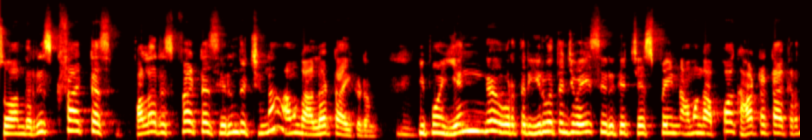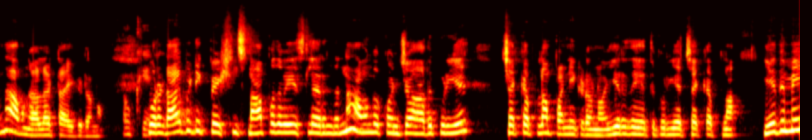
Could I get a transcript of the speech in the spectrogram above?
ஸோ அந்த ரிஸ்க் ஃபேக்டர்ஸ் பல ரிஸ்க் ஃபேக்டர்ஸ் இருந்துச்சுன்னா அவங்க அலர்ட் ஆகிக்கிடணும். இப்போ எங்க ஒருத்தர் இருபத்தஞ்சு வயசு இருக்கு செஸ்ட் பெயின் அவங்க அப்பாவுக்கு ஹார்ட் அட்டாக் இருந்தால் அவங்க அலர்ட் ஆகிக்கிடணும் ஒரு டயபெட்டிக் பேஷண்ட்ஸ் நாற்பது வயசுல இருந்துன்னா அவங்க கொஞ்சம் அதுக்குரிய செக்கப்லாம் பண்ணிக்கிடணும் இருதயத்துக்குரிய செக்கப்லாம் எதுவுமே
